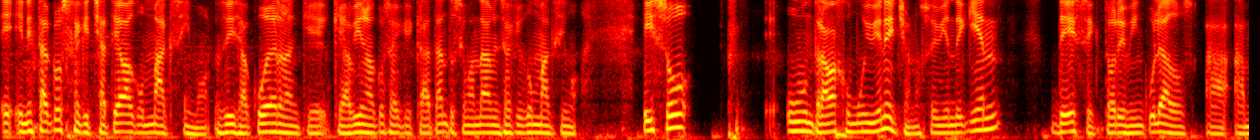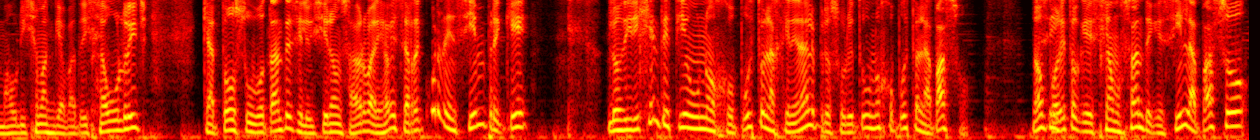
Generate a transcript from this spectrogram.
eh, en esta cosa que chateaba con Máximo. No sé si se acuerdan que, que había una cosa que cada tanto se mandaba mensaje con Máximo. Eso hubo un trabajo muy bien hecho, no sé bien de quién, de sectores vinculados a, a Mauricio Macri y a Patricia Bullrich, que a todos sus votantes se lo hicieron saber varias veces. Recuerden siempre que los dirigentes tienen un ojo puesto en la general, pero sobre todo un ojo puesto en la paso. ¿No? Sí. Por esto que decíamos antes, que sin la paso,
